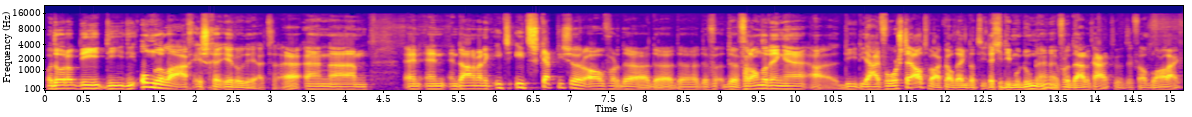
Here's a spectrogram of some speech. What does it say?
Waardoor ook die, die, die onderlaag is geërodeerd. Hè. En, ehm, en, en, en daarom ben ik iets, iets sceptischer over de, de, de, de, de veranderingen die, die hij voorstelt. Waar ik wel denk dat, die, dat je die moet doen, hè, voor de duidelijkheid. Dat is wel belangrijk.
